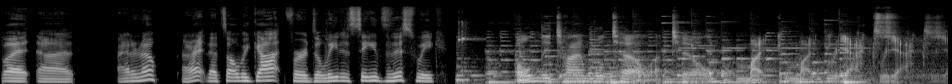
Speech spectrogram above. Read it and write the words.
But uh I don't know. All right, that's all we got for deleted scenes this week. Only time will tell until Mike Mike reacts reacts.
